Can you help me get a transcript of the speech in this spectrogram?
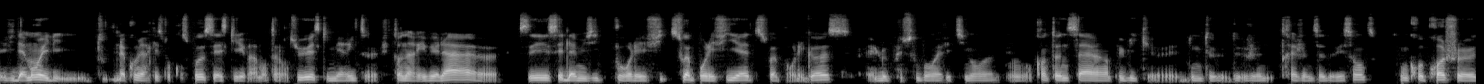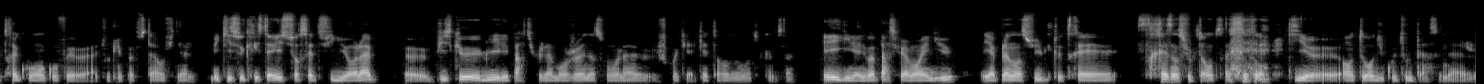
évidemment, il est, toute la première question qu'on se pose, c'est est-ce qu'il est vraiment talentueux, est-ce qu'il mérite euh, d'en arriver là? Euh, C'est c'est de la musique pour les filles, soit pour les fillettes, soit pour les gosses. Le plus souvent, effectivement, euh, on cantonne ça à un public donc de, jeunes, très jeunes adolescentes. Donc reproche très courant qu'on fait à toutes les pop stars au final, mais qui se cristallise sur cette figure-là, puisque lui, il est particulièrement jeune à ce moment-là. Je crois qu'il a 14 ans, un truc comme ça, et il a une voix particulièrement aiguë. Il y a plein d'insultes très très insultantes qui entourent du coup tout le personnage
